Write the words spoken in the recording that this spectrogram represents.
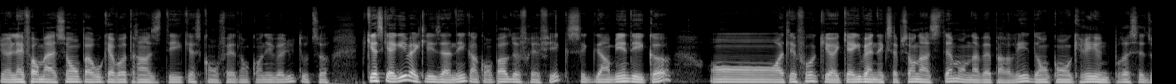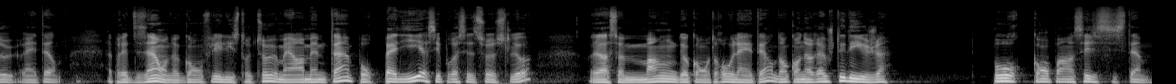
l'information par où qu'elle va transiter, qu'est-ce qu'on fait. Donc, on évalue tout ça. Puis, qu'est-ce qui arrive avec les années quand on parle de frais fixes? C'est que dans bien des cas, on, à les fois qu'il arrive une exception dans le système, on en avait parlé, donc on crée une procédure interne. Après 10 ans, on a gonflé les structures, mais en même temps, pour pallier à ces processus-là, à ce manque de contrôle interne, donc on a rajouté des gens pour compenser le système.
